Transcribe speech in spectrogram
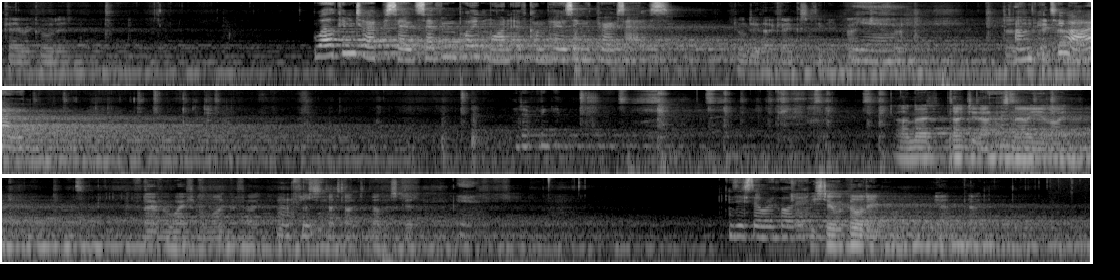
Okay, recorded. Welcome to episode 7.1 of Composing the Process. Do you want to do that again? Because I think you blanked. Yeah. Don't I'm a bit too high. I don't think it. Oh no, don't do that because now you're like further away from the microphone. That's, that's that looks good. Yeah. Is he still recording? You still recording? Yeah, okay.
